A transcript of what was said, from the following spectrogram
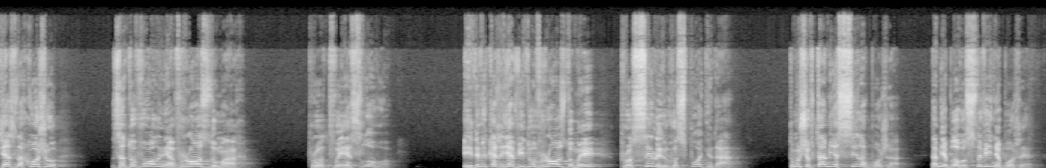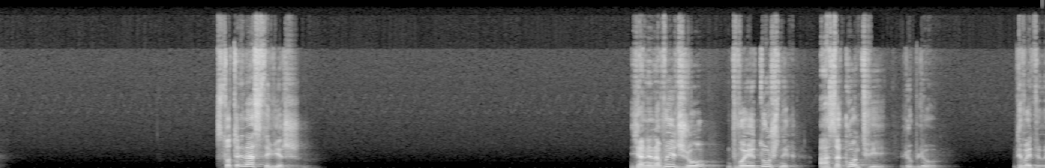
Я знаходжу задоволення в роздумах про Твоє Слово. І Давид каже, я війду в роздуми про сили Господні, да? тому що там є сила Божа, там є благословіння Боже. 113 вірш. Я ненавиджу двоєдушних, а закон твій люблю. Давид,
